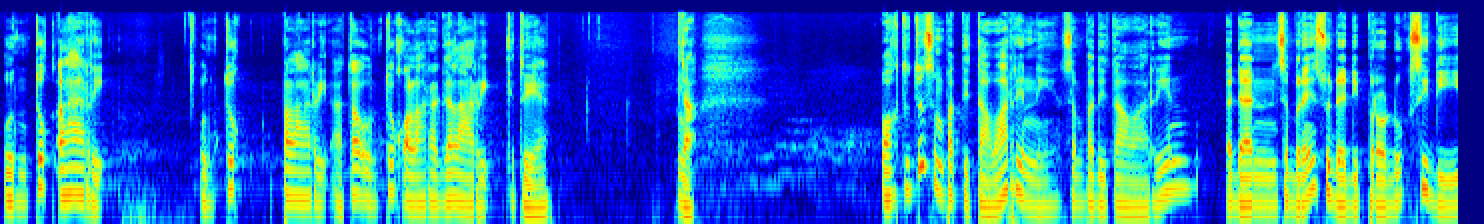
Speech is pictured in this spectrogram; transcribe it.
untuk lari. Untuk pelari atau untuk olahraga lari gitu ya. Nah, waktu itu sempat ditawarin nih, sempat ditawarin dan sebenarnya sudah diproduksi di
